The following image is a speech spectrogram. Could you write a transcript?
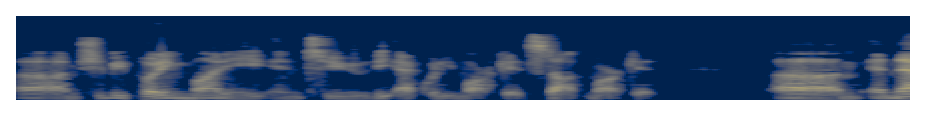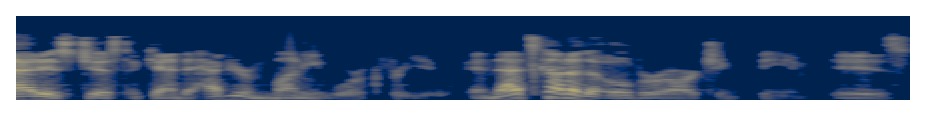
um, should be putting money into the equity market, stock market. Um, and that is just again to have your money work for you. And that's kind of the overarching theme is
